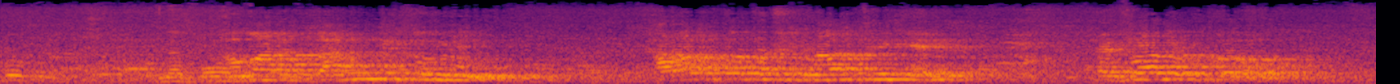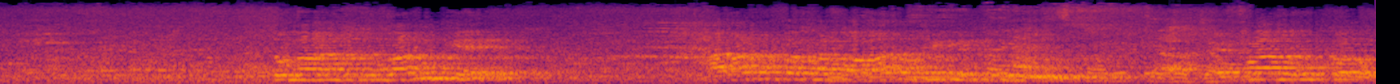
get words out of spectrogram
আমার জানকে তুমি খারাপ কথা শোনার থেকে হেফাজত করো। তোমার জবানকে খারাপ কথা বলার থেকে তুমি হেফাজত করো।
